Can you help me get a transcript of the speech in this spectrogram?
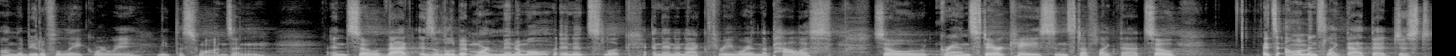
on the beautiful lake where we meet the swans and and so that is a little bit more minimal in its look. And then in Act Three, we're in the palace, so grand staircase and stuff like that. So it's elements like that that just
